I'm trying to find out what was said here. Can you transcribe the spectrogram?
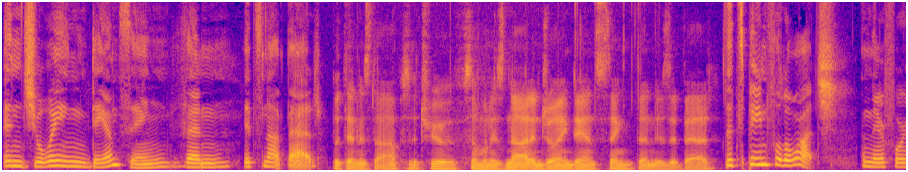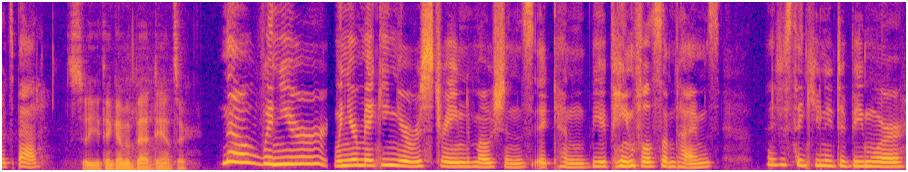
enjoying dancing, then it's not bad. But then is the opposite true? If someone is not enjoying dancing, then is it bad? It's painful to watch, and therefore it's bad. So you think I'm a bad dancer? No, when you're when you're making your restrained motions, it can be painful sometimes. I just think you need to be more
